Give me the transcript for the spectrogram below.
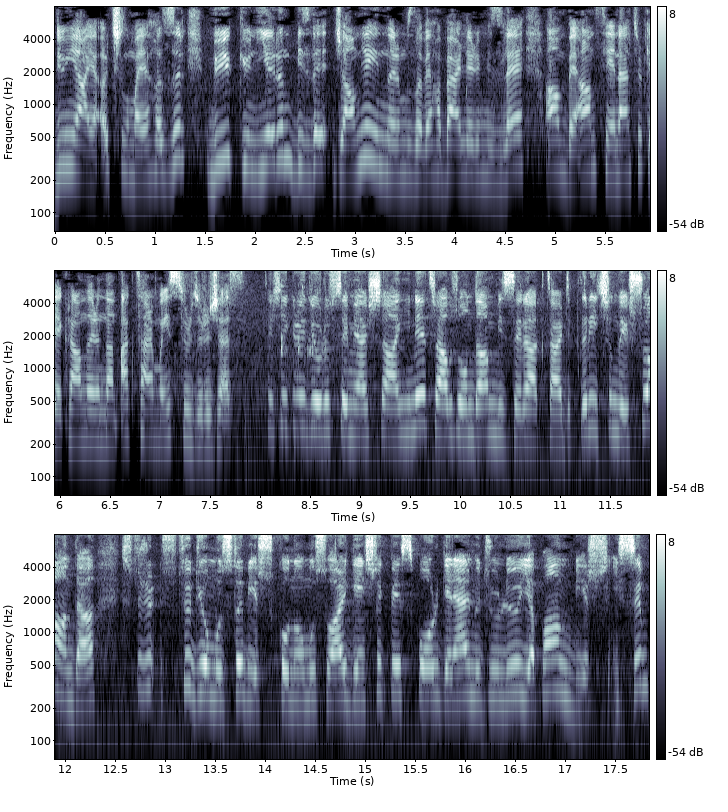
dünyaya açılmaya hazır. Büyük gün yarın biz de canlı yayınlarımızla ve haberlerimizle an be an CNN Türk ekranlarından aktarmayı sürdüreceğiz. Teşekkür ediyoruz Semih Şahin'e Trabzon'dan bizlere aktardıkları için ve şu anda stü- stüdyomuzda bir konuğumuz var. Gençlik ve Spor Genel Müdürlüğü yapan bir isim.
